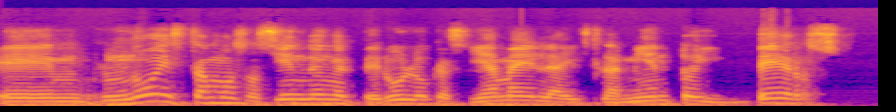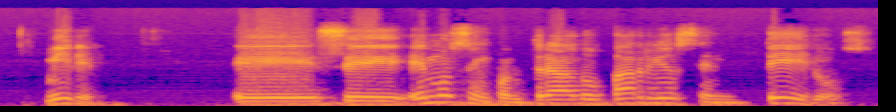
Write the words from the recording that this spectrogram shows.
Em, no estamos haciendo en el Perú lo que se llama el aislamiento inverso. Mire, eh, se, hemos encontrado barrios enteros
